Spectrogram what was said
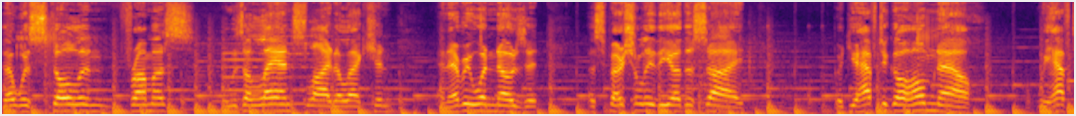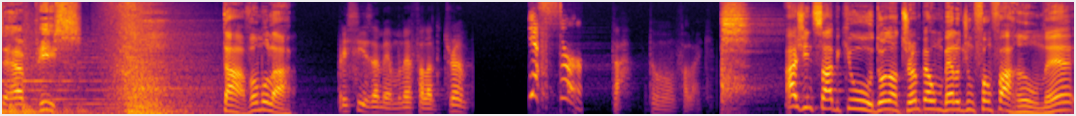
that was stolen from us. It was a landslide election, and everyone knows it, especially the other side. But you have to go home now. We have to have peace. Tá, vamos lá. Precisa mesmo, né? Falar do Trump? Yes, sir! Tá, então vamos falar aqui. A gente sabe que o Donald Trump é um belo de um fanfarrão, né?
